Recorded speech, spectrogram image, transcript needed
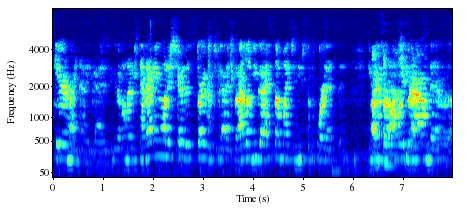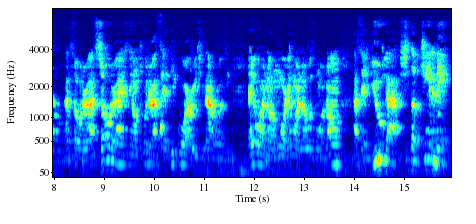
scared right now, you guys. You don't understand. I didn't even want to share this story with you guys, but I love you guys so much and you support us and you I guys are told her always around us. So I told her, I showed her actually on Twitter. I said, people are reaching out, Rosie. They want to know more. They want to know what's going on. I said, you got, she, look, she in the bed.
